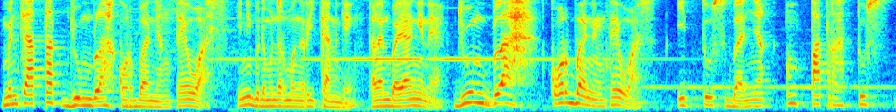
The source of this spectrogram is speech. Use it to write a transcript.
mencatat jumlah korban yang tewas. Ini benar-benar mengerikan, geng. Kalian bayangin ya, jumlah korban yang tewas itu sebanyak 488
